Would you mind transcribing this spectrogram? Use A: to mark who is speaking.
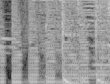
A: Música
